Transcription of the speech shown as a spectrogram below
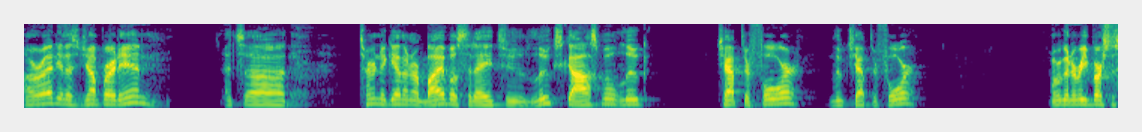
All righty, let's jump right in. Let's uh, turn together in our Bibles today to Luke's Gospel, Luke chapter 4. Luke chapter 4. We're going to read verses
